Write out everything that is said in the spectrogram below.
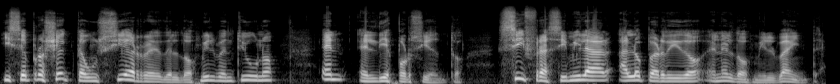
y se proyecta un cierre del 2021 en el 10%, cifra similar a lo perdido en el 2020.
